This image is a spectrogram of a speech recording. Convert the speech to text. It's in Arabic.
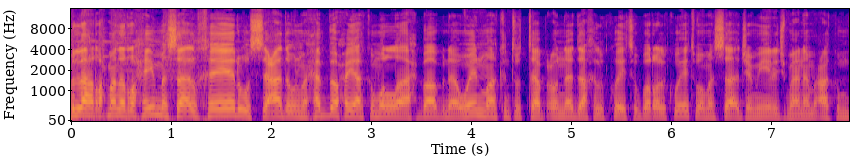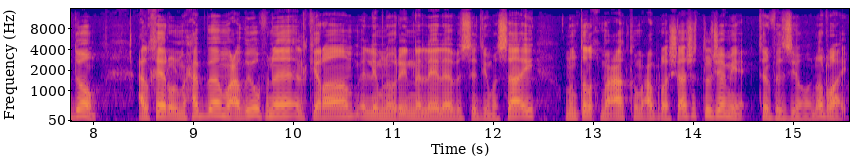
بسم الله الرحمن الرحيم مساء الخير والسعادة والمحبة. وحياكم الله أحبابنا وين ما كنتوا تتابعونا داخل الكويت وبرا الكويت. ومساء جميل يجمعنا معاكم دوم على الخير والمحبة مع ضيوفنا الكرام اللي منورين الليلة باستديو مسائي. وننطلق معاكم عبر شاشة الجميع تلفزيون الرأي.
